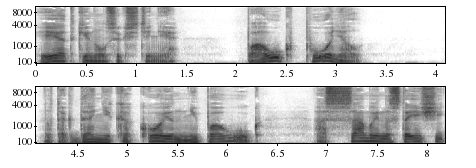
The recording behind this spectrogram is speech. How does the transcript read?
и откинулся к стене. Паук понял. Но тогда никакой он не паук, а самый настоящий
